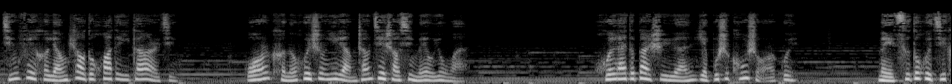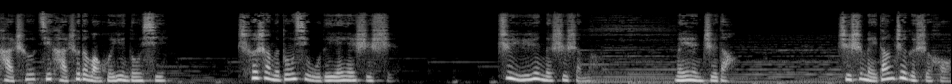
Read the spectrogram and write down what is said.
经费和粮票都花得一干二净，偶尔可能会剩一两张介绍信没有用完。回来的办事员也不是空手而归，每次都会几卡车几卡车的往回运东西，车上的东西捂得严严实实。至于运的是什么，没人知道。只是每当这个时候，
